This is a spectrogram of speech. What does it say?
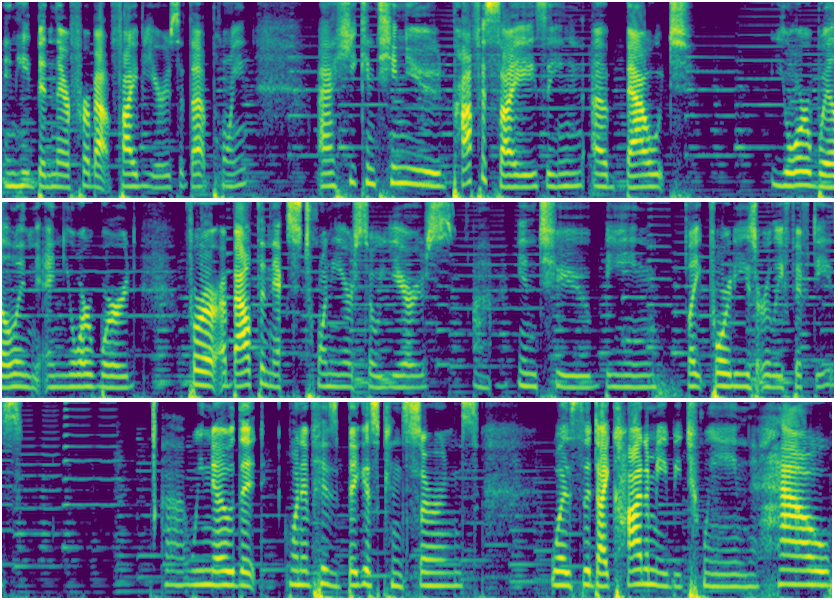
and he'd been there for about five years at that point. Uh, he continued prophesying about your will and, and your word for about the next 20 or so years uh, into being late 40s, early 50s. Uh, we know that one of his biggest concerns was the dichotomy between how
